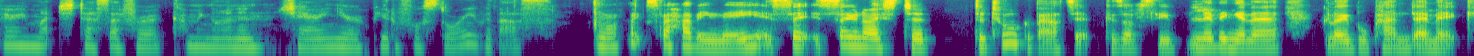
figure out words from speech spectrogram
very much tessa for coming on and sharing your beautiful story with us. Well thanks for having me. It's so, it's so nice to to talk about it because obviously living in a global pandemic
